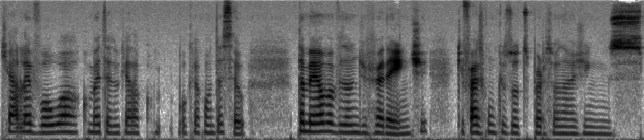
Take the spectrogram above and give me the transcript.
que a levou a cometer o que, ela, o que aconteceu. Também é uma visão diferente, que faz com que os outros personagens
